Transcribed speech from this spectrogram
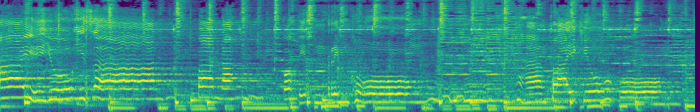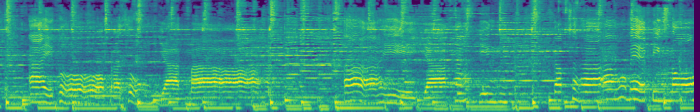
อายอยู่อีสานบ้านนั้นก็ติดริมโขง ห่างไกลคิวโกงอายก็ประสงค์อยากมาอายอยากหากินกับสาวแม่ปิงน้อง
